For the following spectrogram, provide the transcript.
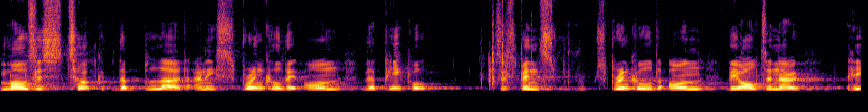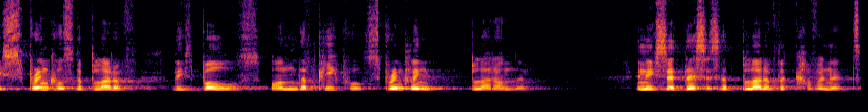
Moses took the blood and he sprinkled it on the people. So it's been sp- sprinkled on the altar. Now he sprinkles the blood of these bulls on the people, sprinkling blood on them. And he said, This is the blood of the covenant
